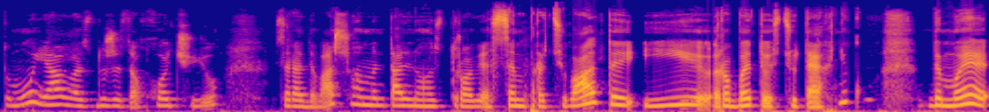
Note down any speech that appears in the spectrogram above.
тому я вас дуже заохочую заради вашого ментального здоров'я з цим працювати і робити ось цю техніку, де ми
